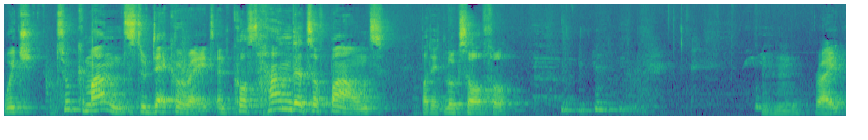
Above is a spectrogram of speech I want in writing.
which took months to decorate and cost hundreds of pounds, but it looks awful. Mm-hmm. Right?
